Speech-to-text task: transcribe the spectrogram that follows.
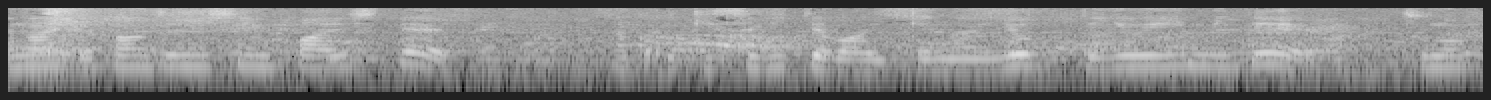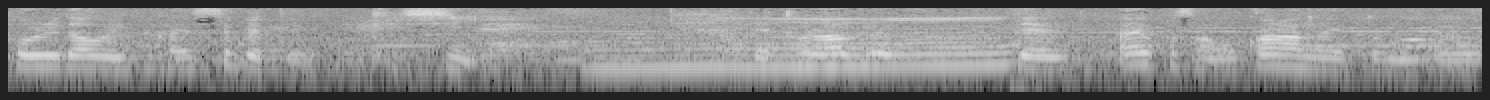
危ないって単純に心配してなんか行き過ぎてはいけないよっていう意味でそのフォルダを一回全て消しでトラブで綾子さん分からないと思うけどうん。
